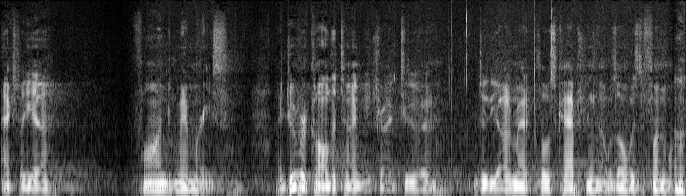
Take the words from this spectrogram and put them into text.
actually, uh, fond memories. I do recall the time you tried to uh, do the automatic closed captioning. That was always a fun one.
